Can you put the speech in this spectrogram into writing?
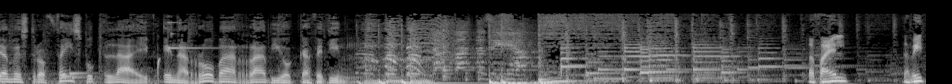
Mira nuestro Facebook Live en arroba Radio Cafetín. Rafael, David,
